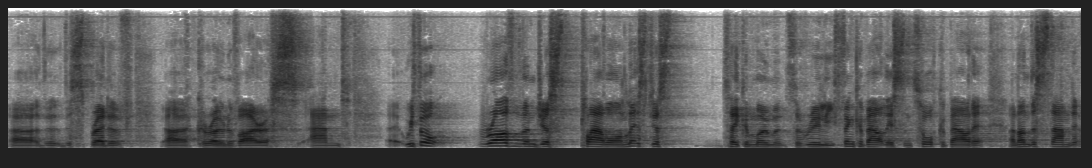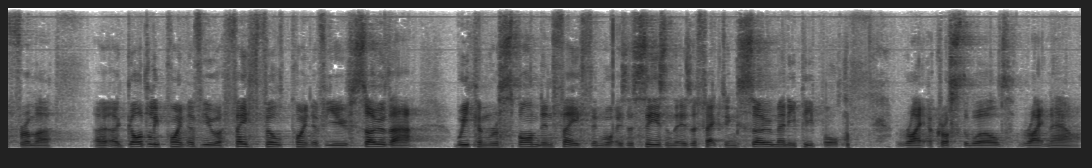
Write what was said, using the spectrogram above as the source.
uh, the, the, spread of uh, coronavirus. And uh, we thought, rather than just plow on, let's just take a moment to really think about this and talk about it and understand it from a, a godly point of view, a faith filled point of view, so that we can respond in faith in what is a season that is affecting so many people right across the world right now.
